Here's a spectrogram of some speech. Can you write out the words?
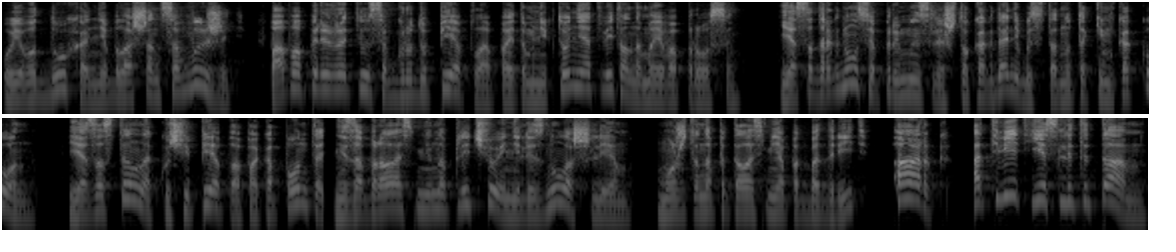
у его духа не было шанса выжить. Папа превратился в груду пепла, поэтому никто не ответил на мои вопросы. Я содрогнулся при мысли, что когда-нибудь стану таким, как он. Я застыл на куче пепла, пока Понта не забралась мне на плечо и не лизнула шлем. Может, она пыталась меня подбодрить? «Арк, ответь, если ты там!»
